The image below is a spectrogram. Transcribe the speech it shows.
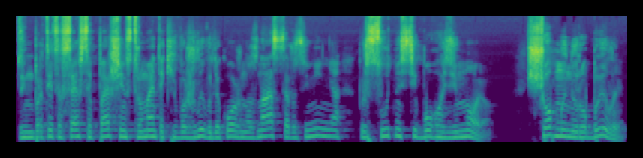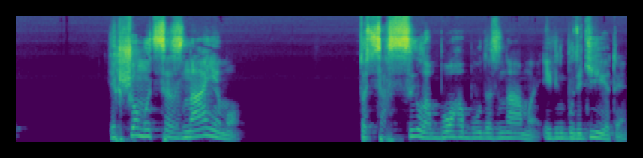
Тому, брати та сестри, перший інструмент, який важливий для кожного з нас, це розуміння присутності Бога зі мною. Що б ми не робили, якщо ми це знаємо, то ця сила Бога буде з нами, і Він буде діяти.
